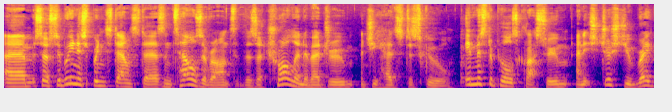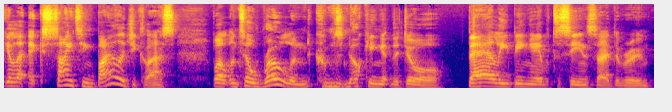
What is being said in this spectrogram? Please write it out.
Um, so Sabrina sprints downstairs and tells her aunt that there's a troll in her bedroom and she heads to school. In Mr. Pool's classroom, and it's just your regular, exciting biology class, well, until Roland comes knocking at the door, barely being able to see inside the room.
